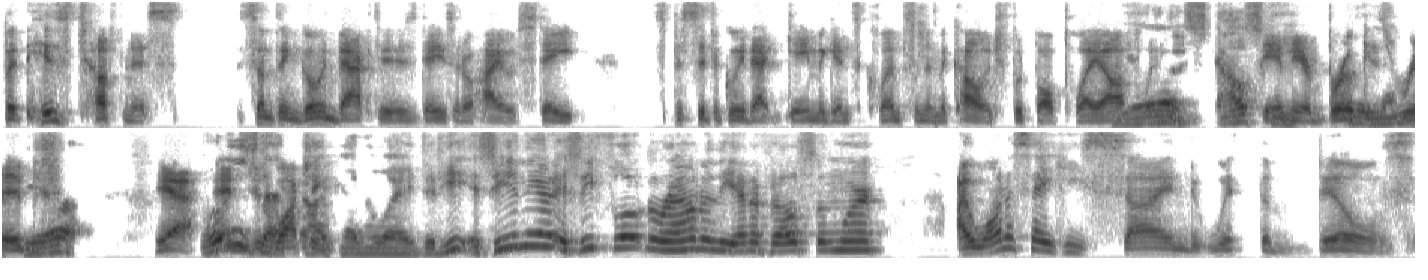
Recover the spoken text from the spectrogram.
But his toughness, something going back to his days at Ohio State, specifically that game against Clemson in the college football playoff yeah, when he Skalski. damn near broke his ribs. Yeah. Yeah. What and just watching guy, by the way? Did he is he in the is he floating around in the NFL somewhere? I want to say he signed with the Bills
